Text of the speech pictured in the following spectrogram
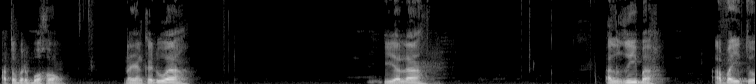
atau berbohong. Nah, yang kedua ialah al-ghibah. Apa itu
